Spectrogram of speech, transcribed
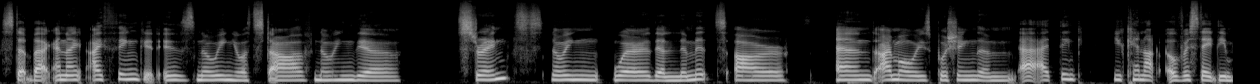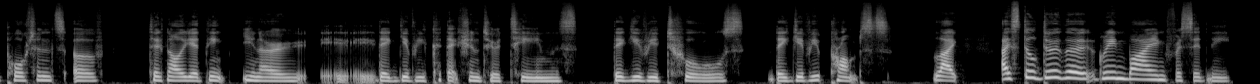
step back. And I, I think it is knowing your staff, knowing their strengths, knowing where their limits are. And I'm always pushing them. I think you cannot overstate the importance of technology. I think, you know, they give you connection to your teams, they give you tools, they give you prompts. Like, I still do the green buying for Sydney,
